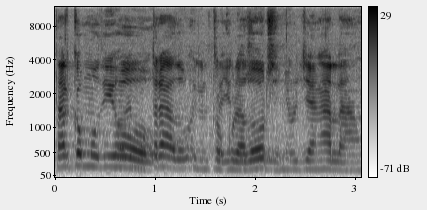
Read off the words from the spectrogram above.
Tal como dijo demostrado en el procurador, señor Jean Alain,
